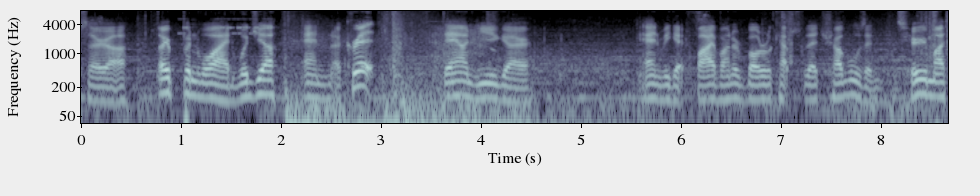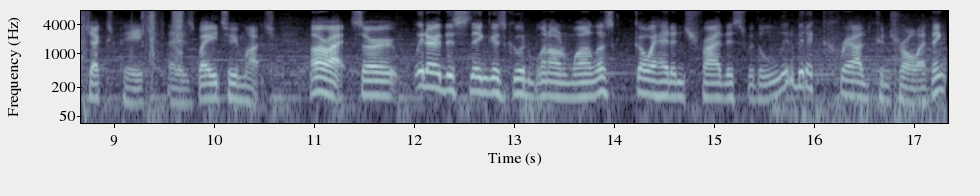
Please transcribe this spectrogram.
So uh, open wide, would ya? And a crit, down you go. And we get 500 bottle caps for their troubles and too much XP. That is way too much. Alright, so we know this thing is good one-on-one. -on -one. Let's go ahead and try this with a little bit of crowd control, I think.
